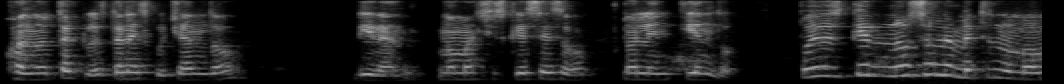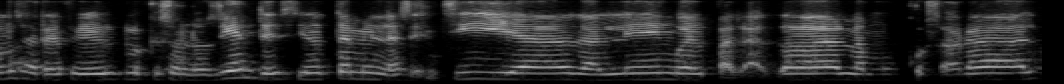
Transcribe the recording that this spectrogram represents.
cuando te lo están escuchando, dirán, no manches, ¿qué es eso? No le entiendo. Pues es que no solamente nos vamos a referir a lo que son los dientes, sino también las encías, la lengua, el paladar, la mucosa oral,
